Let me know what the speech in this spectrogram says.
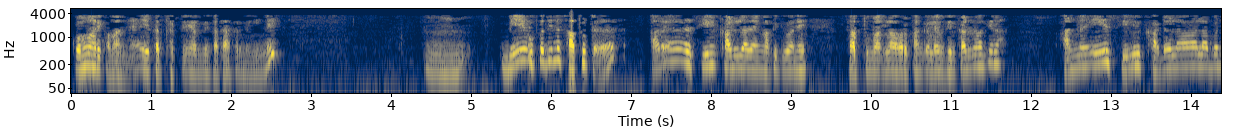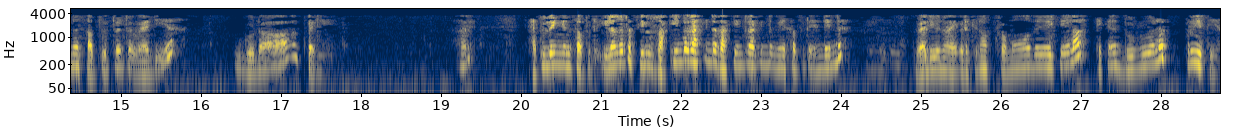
කොහොම හරි කමන්නේ. ඒ පැත්තක් නේ අපි කතා කරමින් ඉන්නේ. මේ උපදින සතුට අර සීල් කඩලා දැන් අපි කියවනේ සත්තු මරලා හොරකම් කරලා සීල් කඩනවා කියලා. අන්න ඒ සීල් කඩලා ලබන සතුටට වැඩිය ගොඩාක් වැඩි. හරි. ඇතුලෙන් එන සතුට. ඊළඟට සිල් රකින්න රකින්න රකින්න රකින්න මේ සතුට එන්න එන්න වැඩි වෙනවා. ඒකට කියනවා ප්‍රමෝදය කියලා. ඒ කියන්නේ දුර්වල ප්‍රීතිය.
